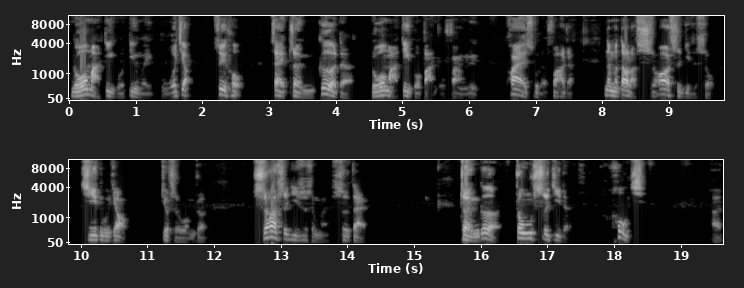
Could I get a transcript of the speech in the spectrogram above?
罗马帝国定为国教。最后，在整个的罗马帝国版图范围内快速的发展。那么到了十二世纪的时候，基督教就是我们说，十二世纪是什么？是在整个中世纪的后期。呃，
